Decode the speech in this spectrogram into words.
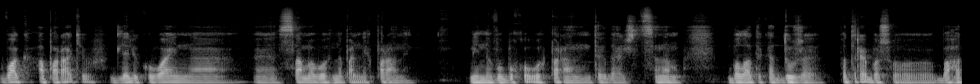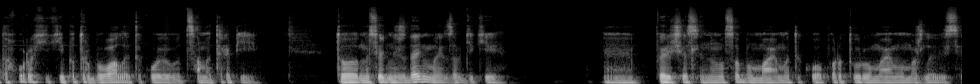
ВАК-апаратів для лікування саме вогнепальних поранень, мінно-вибухових поранень і так далі. Це нам була така дуже потреба, що багато хворих, які потребували такої от саме терапії. То на сьогоднішній день ми завдяки перечисленим особам маємо таку апаратуру, маємо можливість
